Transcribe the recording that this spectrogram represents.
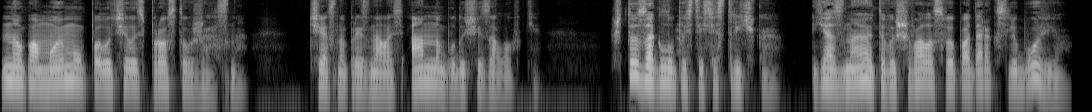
Но, по-моему, получилось просто ужасно», — честно призналась Анна будущей заловки. «Что за глупости, сестричка? Я знаю, ты вышивала свой подарок с любовью,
